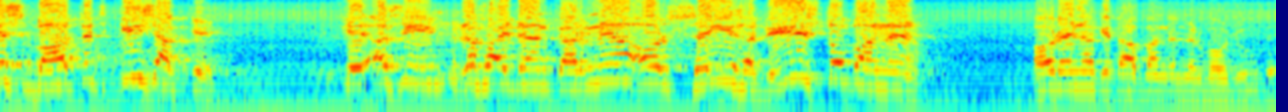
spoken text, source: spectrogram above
اس بات کی شک ہے کہ اسی رفا دین کرنے اور صحیح حدیث تو پانے ہیں اور یہاں کتابوں کے اندر موجود ہے۔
